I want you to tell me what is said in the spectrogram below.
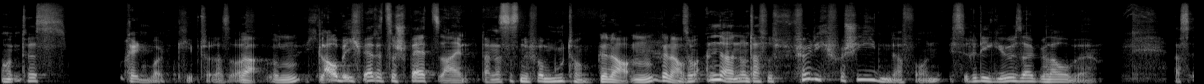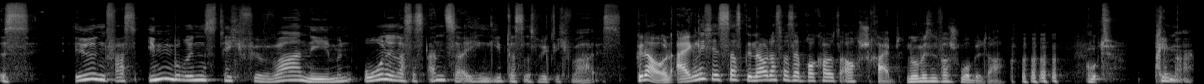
und es Regenwolken gibt oder so. Ja, mhm. Ich glaube, ich werde zu spät sein. Dann ist es eine Vermutung. genau, mhm, genau. Zum anderen, und das ist völlig verschieden davon, ist religiöser Glaube. Das ist irgendwas inbrünstig für wahrnehmen, ohne dass es Anzeichen gibt, dass das wirklich wahr ist. Genau, und eigentlich ist das genau das, was der Brockhaus auch schreibt. Nur ein bisschen verschwurbelter. Gut, prima.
